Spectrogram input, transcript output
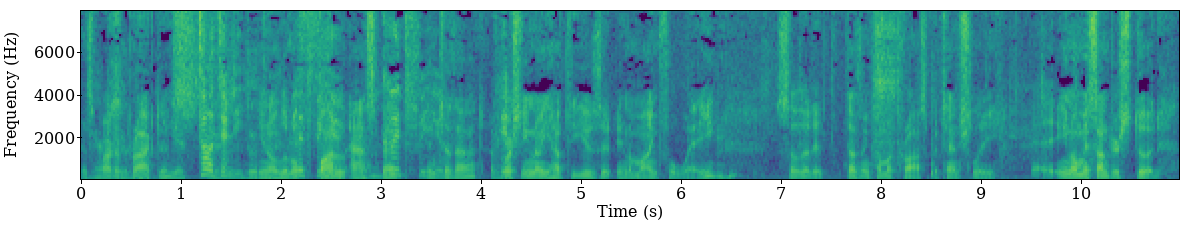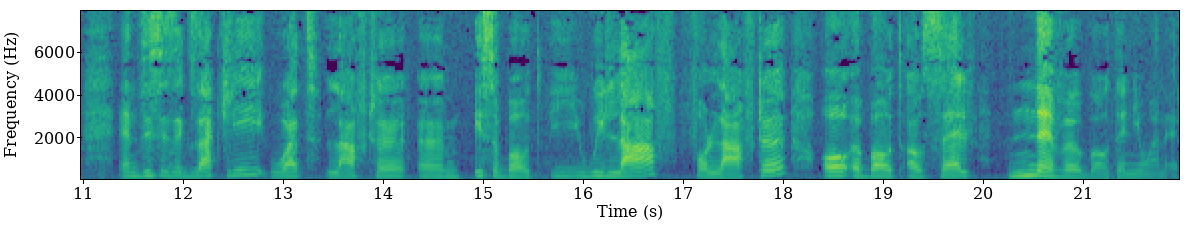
as part of practice Yes, Totally. yes, you know, a little fun you. Aspect into that. Of course, you know, you have to use it in a mindful way Mm-hmm. So that it doesn't come across potentially, uh, you know, misunderstood. And this is exactly what laughter um, is about. We laugh for laughter or about ourselves, never about anyone else.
